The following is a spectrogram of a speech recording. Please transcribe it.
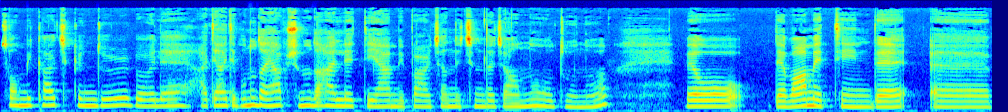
Son birkaç gündür böyle hadi hadi bunu da yap şunu da hallet diyen bir parçanın içimde canlı olduğunu ve o devam ettiğinde e,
